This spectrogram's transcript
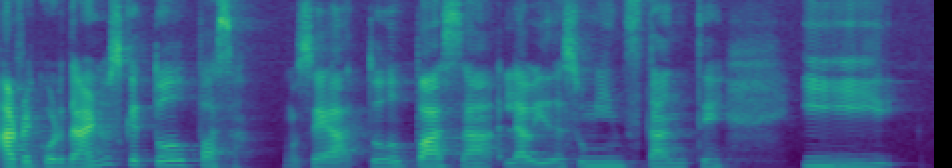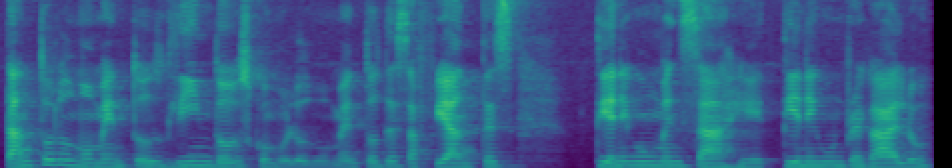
a recordarnos que todo pasa, o sea, todo pasa, la vida es un instante y tanto los momentos lindos como los momentos desafiantes tienen un mensaje, tienen un regalo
